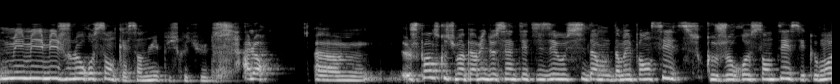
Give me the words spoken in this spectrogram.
mais, mais, mais je le ressens qu'elle s'ennuie puisque tu. Alors, euh, je pense que tu m'as permis de synthétiser aussi dans, mes pensées ce que je ressentais. C'est que moi,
